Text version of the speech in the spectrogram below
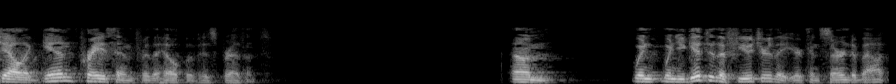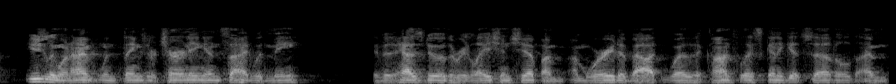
shall again praise Him for the help of His presence. Um, when, when you get to the future that you're concerned about, usually when I'm when things are churning inside with me, if it has to do with a relationship, I'm I'm worried about whether the conflict's going to get settled. I'm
